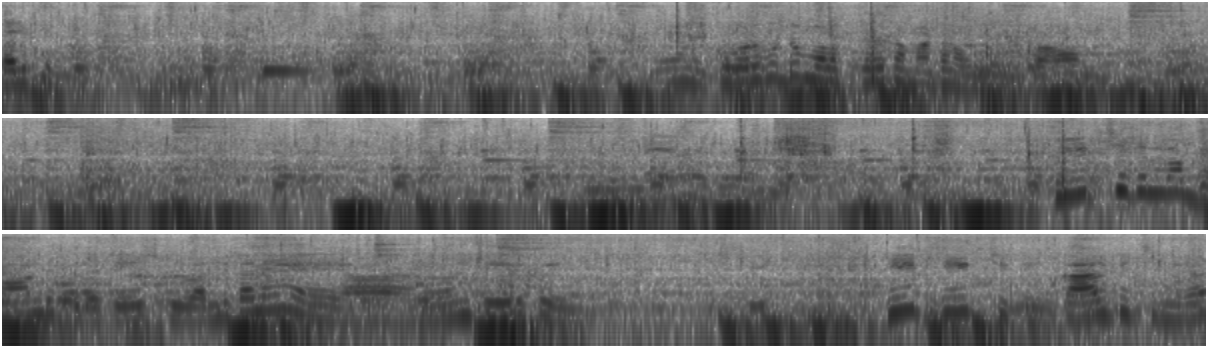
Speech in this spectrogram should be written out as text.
కలుపు కోరుకుంటూ ములక్కాయ టమాటా ఉంది బాగుంది. స్వీట్ చికెన్గా బాగుంటుంది టేస్ట్ అందుకనే నూనె తేలిపోయింది. హీట్ హీట్ చికెన్ కాల్పించిందిగా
